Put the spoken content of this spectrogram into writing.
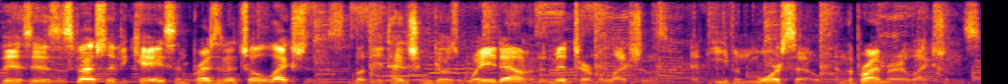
This is especially the case in presidential elections, but the attention goes way down in the midterm elections, and even more so in the primary elections.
